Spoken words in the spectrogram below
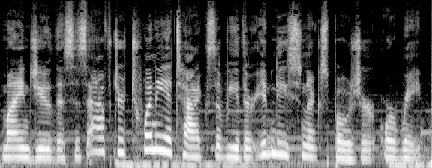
Mind you, this is after 20 attacks of either indecent exposure or rape.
